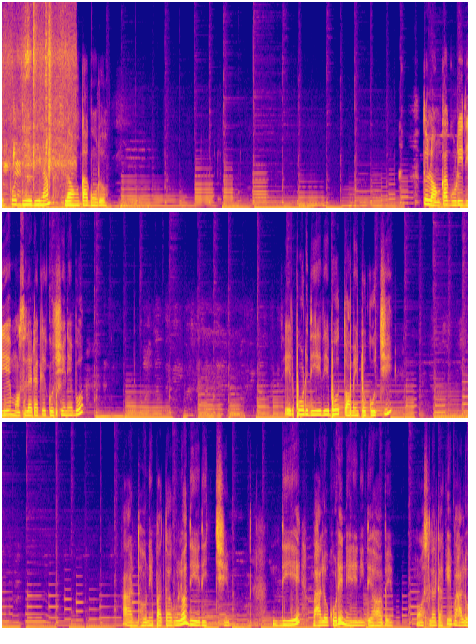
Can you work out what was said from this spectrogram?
এরপর দিয়ে দিলাম লঙ্কা গুঁড়ো। তো লঙ্কা গুঁড়ি দিয়ে মশলাটাকে কষিয়ে নেব। এরপর দিয়ে দেব টমেটো কুচি। আর ধনে পাতাগুলো দিয়ে দিচ্ছি। দিয়ে ভালো করে নেড়ে নিতে হবে। মশলাটাকে ভালো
